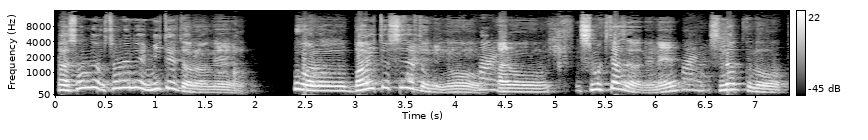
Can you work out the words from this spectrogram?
あそんな、それね、見てたらね、僕あの、バイトしてた時の、はいあの、下北沢でね、はいスナックの、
